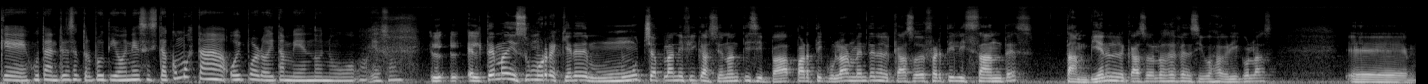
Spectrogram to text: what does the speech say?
que justamente el sector productivo necesita, ¿cómo está hoy por hoy también, don Hugo, eso? El, tema de insumos requiere de mucha planificación anticipada, particularmente en el caso de fertilizantes, también en el caso de los defensivos agrícolas eh,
